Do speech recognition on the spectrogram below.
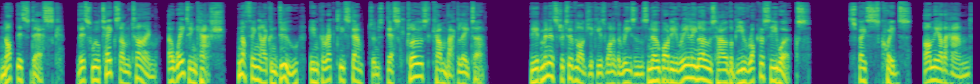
not this desk, this will take some time, awaiting cash, Nothing I can do, incorrectly stamped and desk closed come back later. The administrative logic is one of the reasons nobody really knows how the bureaucracy works. Space squids, on the other hand,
